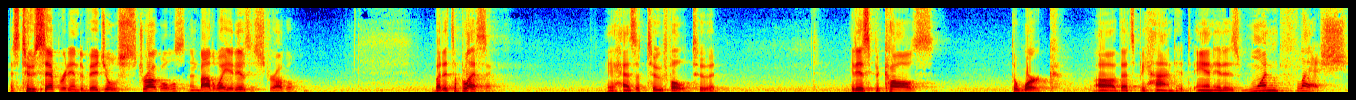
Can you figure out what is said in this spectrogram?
As two separate individuals struggles, and by the way, it is a struggle, but it's a blessing. It has a twofold to it. It is because the work uh, that's behind it, and it is one flesh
